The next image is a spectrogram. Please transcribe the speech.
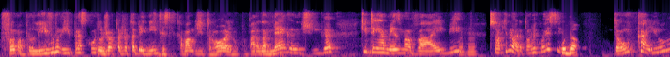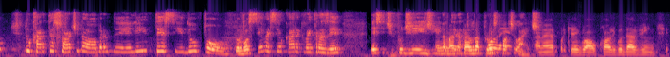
fama pro livro e para as contas. O JJ Benítez, que é Cavalo de Troia, uma parada mega antiga, que tem a mesma vibe, Uhum. só que não era tão reconhecido. O Dan, Então caiu do cara ter sorte da obra dele ter sido, pô, você vai ser o cara que vai trazer esse tipo de, de Ainda literatura pro polêmica, spotlight. né? Porque igual o Código da Vinci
